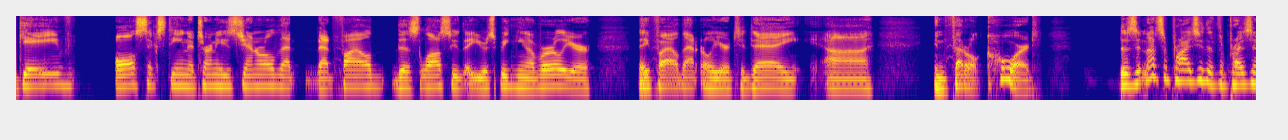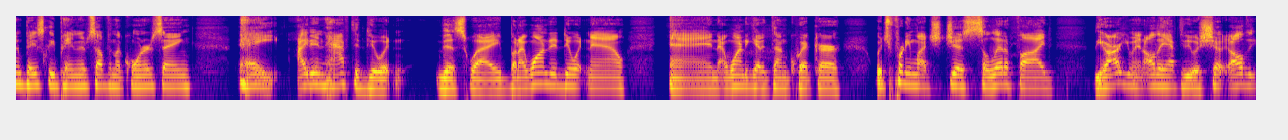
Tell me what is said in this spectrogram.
gave all 16 attorneys general that that filed this lawsuit that you were speaking of earlier? They filed that earlier today uh, in federal court. Does it not surprise you that the president basically painted himself in the corner saying, hey, I didn't have to do it this way, but I wanted to do it now and I wanted to get it done quicker, which pretty much just solidified the argument. All they have to do is show, all the,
